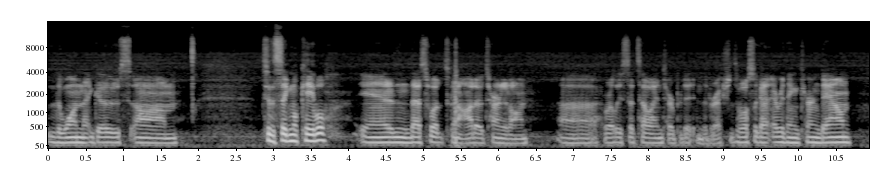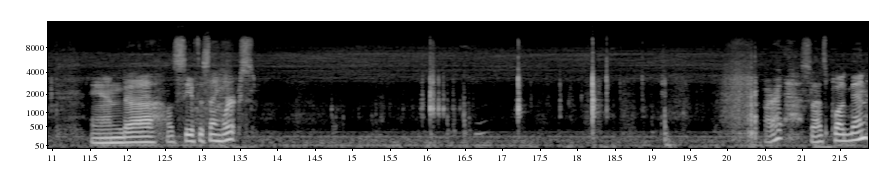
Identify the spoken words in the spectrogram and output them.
the one that goes um, to the signal cable and that's what's gonna auto turn it on. Uh, or at least that's how I interpret it in the directions. I've also got everything turned down and uh, let's see if this thing works. All right, so that's plugged in.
